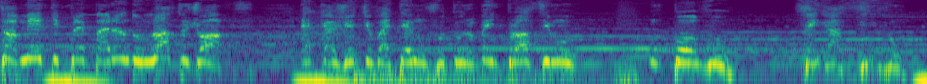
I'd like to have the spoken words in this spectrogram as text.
somente preparando os nossos jovens, é que a gente vai ter um futuro bem próximo um povo sem racismo.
